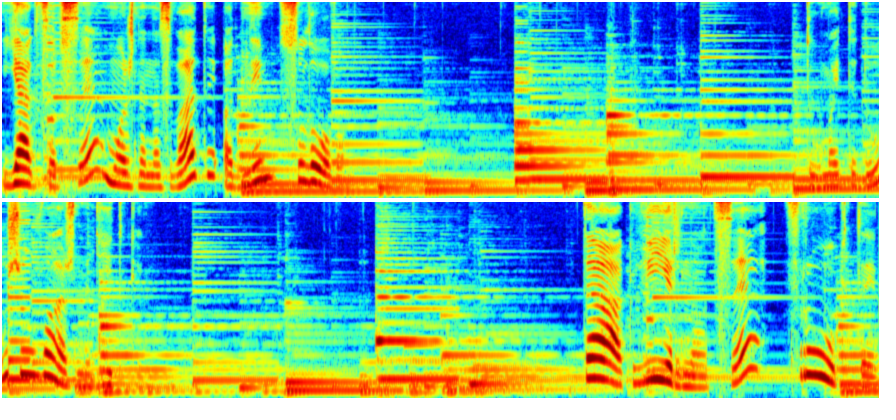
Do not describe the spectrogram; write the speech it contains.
Як це все можна назвати одним словом? Думайте дуже уважно, дітки. Так, вірно, це фрукти.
